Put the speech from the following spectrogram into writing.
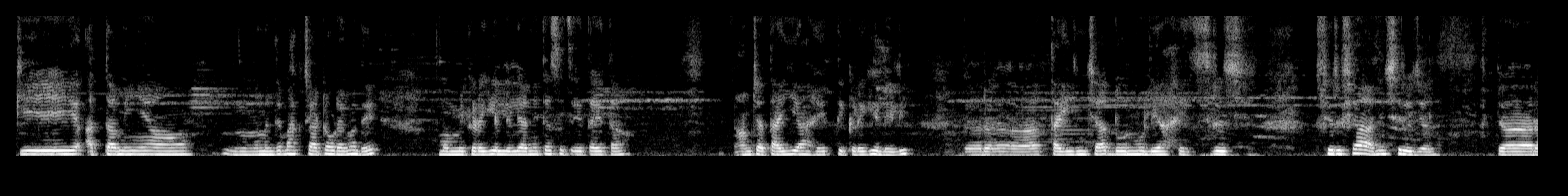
की आत्ता मी म्हणजे मागच्या आठवड्यामध्ये मम्मीकडे गेलेली आणि तसंच येता येता आमच्या ताई आहेत तिकडे गेलेली. तर ताईंच्या दोन मुली आहेत श्री शीर्षा आणि श्रीजल. तर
